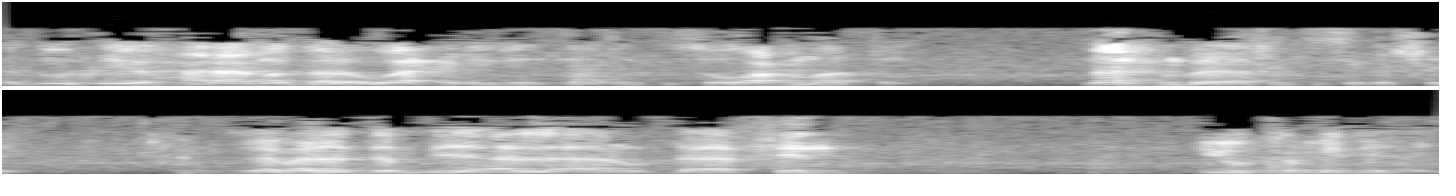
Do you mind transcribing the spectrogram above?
hadduu dhiig xaraama galo waa cidhiidiyantay arrintiisa oo waa xumaatay meel xun bay arrintiisa gashay. Labada dembiye alla aanu dhaafin yuu ka mid yahay.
